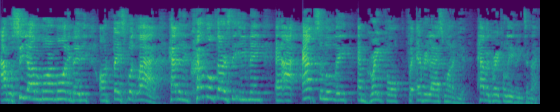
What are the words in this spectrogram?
I will see y'all tomorrow morning, baby, on Facebook Live. Have an incredible Thursday evening, and I absolutely am grateful for every last one of you. Have a grateful evening tonight.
